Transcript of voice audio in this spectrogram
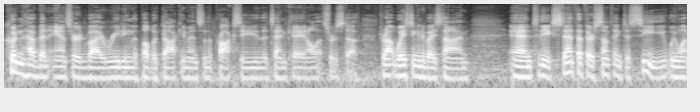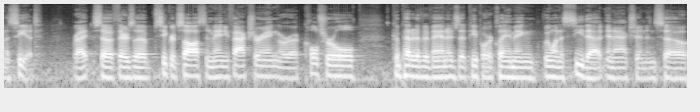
couldn't have been answered by reading the public documents and the proxy and the 10K and all that sort of stuff. So we're not wasting anybody's time. And to the extent that there's something to see, we want to see it, right? So if there's a secret sauce in manufacturing or a cultural competitive advantage that people are claiming, we want to see that in action. And so,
